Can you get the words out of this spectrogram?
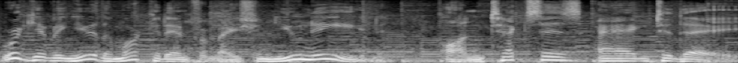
We're giving you the market information you need on Texas Ag Today.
